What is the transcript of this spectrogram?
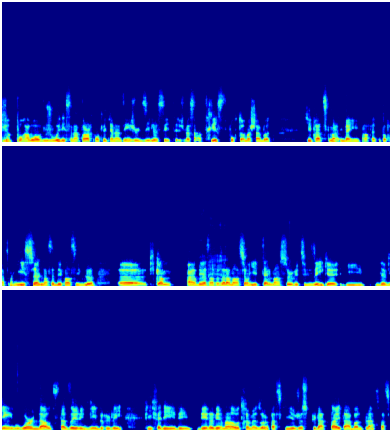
puis là, pour avoir vu jouer les sénateurs contre les Canadiens jeudi, là, je me sens triste pour Thomas Chabot, qui est pratiquement, ben, en fait, il n'est pas pratiquement, il est seul dans cette défensive-là. Euh, puis comme RBS en faisait la mention, il est tellement surutilisé qu'il devient worn out, c'est-à-dire il devient brûlé, puis il fait des, des, revirements à autre mesure parce qu'il n'a juste plus la tête à la bonne place, parce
